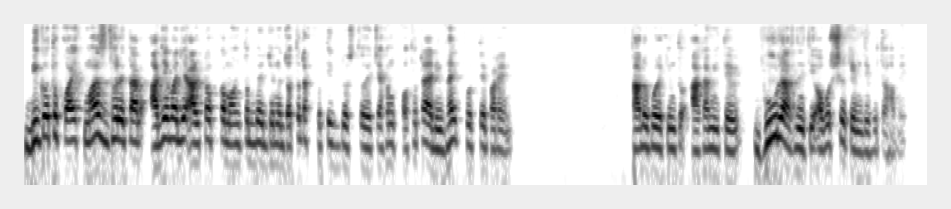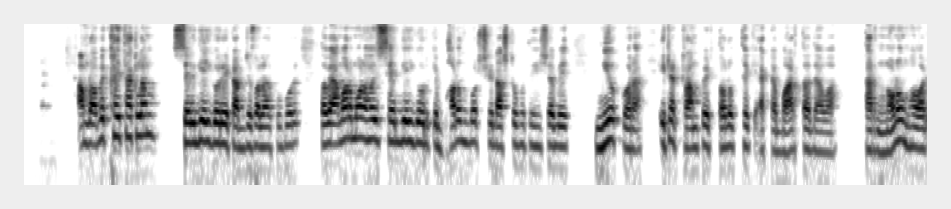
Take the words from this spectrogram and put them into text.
বিগত কয়েক মাস ধরে তার আজে বাজে আলটপকা মন্তব্যের জন্য যতটা ক্ষতিগ্রস্ত হয়েছে, এখন কতটা রিভাইভ করতে পারেন, তার উপরে কিন্তু আগামীতে ভূ রাজনীতি অবশ্যই কেন্দ্রীভূত হবে। আমরা অপেক্ষায় থাকলাম। সের্গেই গোরের কার্যকলাপ উপরে। তবে আমার মনে হয় সের্গেই গোরকে ভারতবর্ষের রাষ্ট্রপতি হিসাবে নিয়োগ করা, এটা ট্রাম্পের তরফ থেকে একটা বার্তা দেওয়া তার নরম হওয়ার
